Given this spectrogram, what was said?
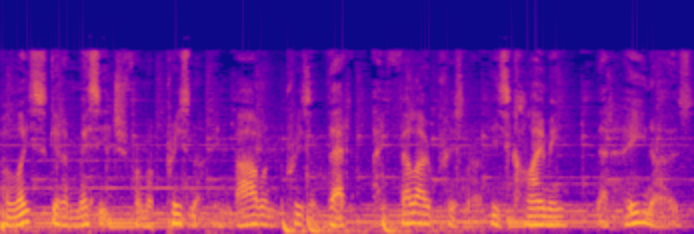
Police get a message from a prisoner in Barwon prison that a fellow prisoner is claiming that he knows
